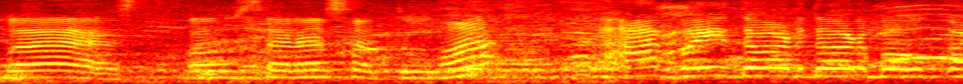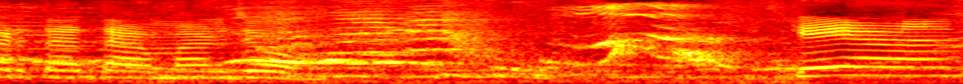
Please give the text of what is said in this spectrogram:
બસ, બહુ સરસ હતું, હા. આ ભાઈ દોડ દોડ બહુ કરતા હતા અમાર જો કે આમ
